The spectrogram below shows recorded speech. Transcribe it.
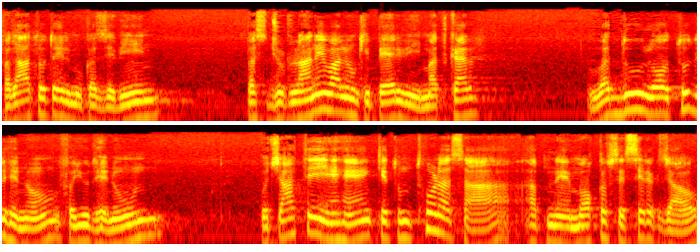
फलात मुकज़बीन बस जुटलाने वालों की पैरवी मत कर। वद्दू लो तुदहिनो फयुदहिनून वो चाहते ये हैं कि तुम थोड़ा सा अपने मौक़ से सिरक जाओ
